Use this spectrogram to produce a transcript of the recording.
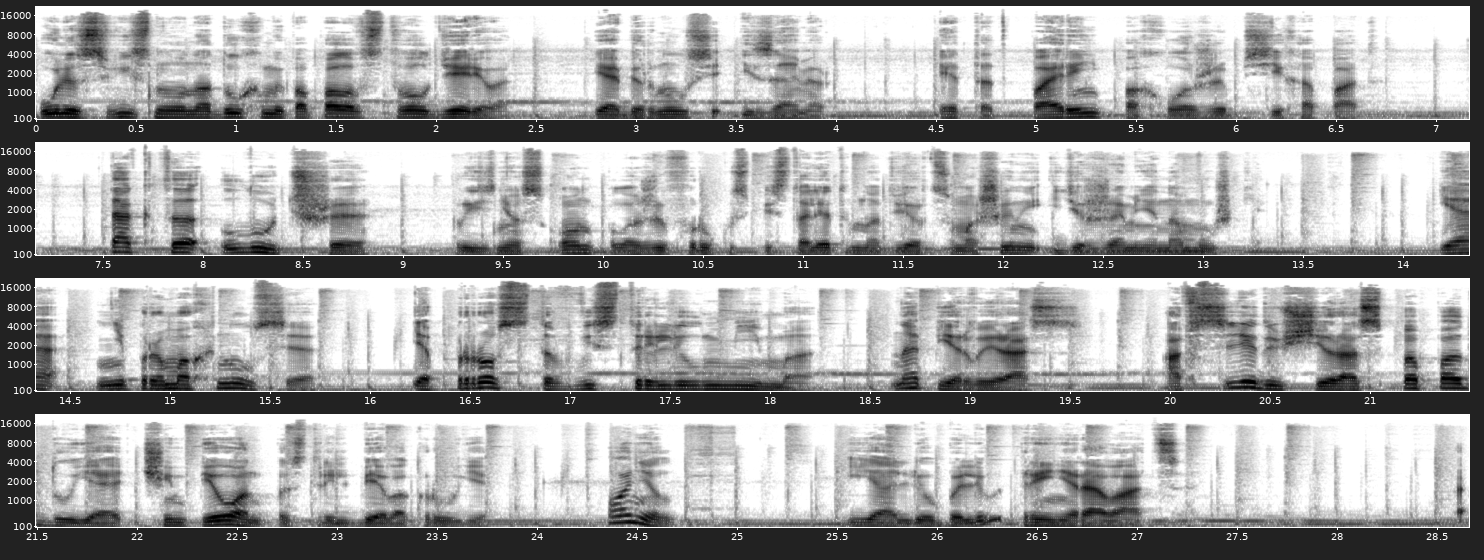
Пуля свистнула над ухом и попала в ствол дерева. Я обернулся и замер. Этот парень, похоже, психопат. «Так-то лучше», — произнес он, положив руку с пистолетом на дверцу машины и держа меня на мушке. «Я не промахнулся. Я просто выстрелил мимо. На первый раз. А в следующий раз попаду я чемпион по стрельбе в округе. Понял?» Я люблю тренироваться. А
